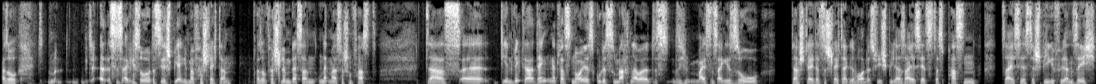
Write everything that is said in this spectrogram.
Also es ist eigentlich so, dass sie das Spiel eigentlich mal verschlechtern. Also verschlimmbessern, nennt man es ja schon fast. Dass äh, die Entwickler denken, etwas Neues, Gutes zu machen, aber das sich meistens eigentlich so darstellt, dass es schlechter geworden ist für die Spieler. Sei es jetzt das Passen, sei es jetzt das Spielgefühl an sich,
